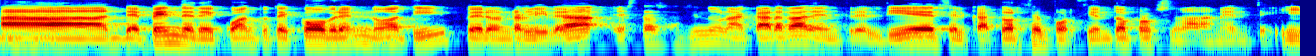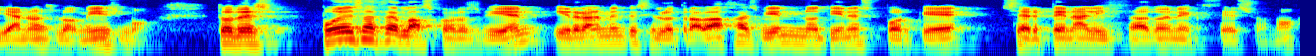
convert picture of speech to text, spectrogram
Ah, depende de cuánto te cobren, ¿no? A ti, pero en realidad estás haciendo una carga de entre el 10 y el 14% aproximadamente y ya no es lo mismo. Entonces, puedes hacer las cosas bien y realmente si lo trabajas bien no tienes por qué ser penalizado en exceso, ¿no?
